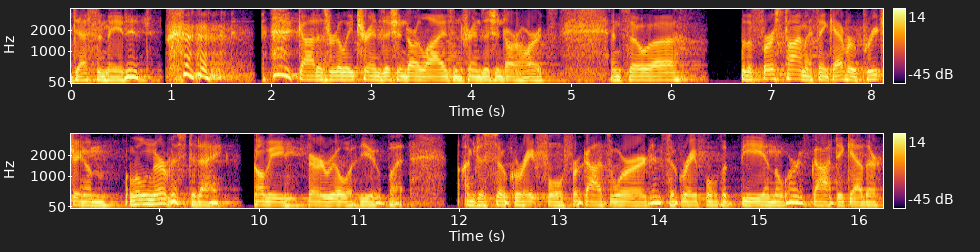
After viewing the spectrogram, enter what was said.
decimated. God has really transitioned our lives and transitioned our hearts. And so, uh, for the first time, I think, ever preaching, I'm a little nervous today. I'll be very real with you, but I'm just so grateful for God's word and so grateful to be in the word of God together.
